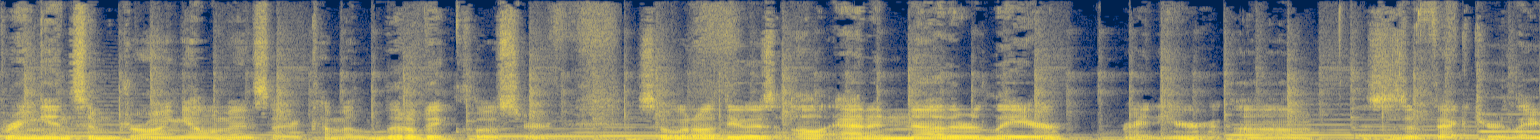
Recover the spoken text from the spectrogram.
bring in some drawing elements that come a little bit closer. So what I'll do is I'll add another layer right here. Um, this is a vector layer.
